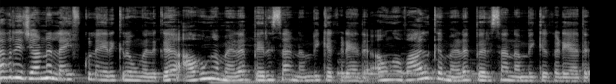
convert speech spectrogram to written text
ஆவரேஜான லைஃப்குள்ளே இருக்கிறவங்களுக்கு அவங்க மேல பெருசா நம்பிக்கை கிடையாது. அவங்க வாழ்க்கை மேல பெருசா நம்பிக்கை கிடையாது.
